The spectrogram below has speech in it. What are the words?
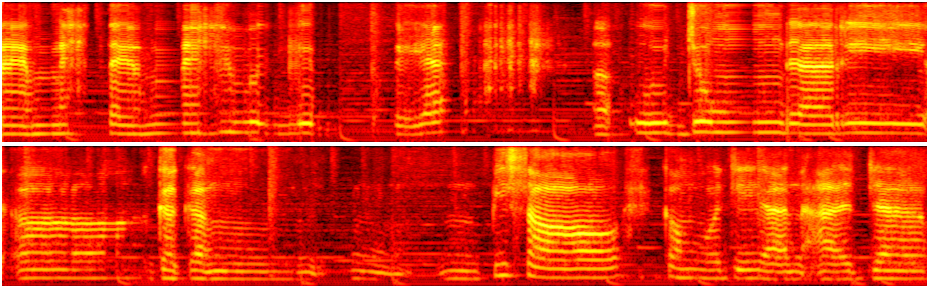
remeh temeh begitu ya uh, ujung dari uh, gagang um, pisau kemudian ada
